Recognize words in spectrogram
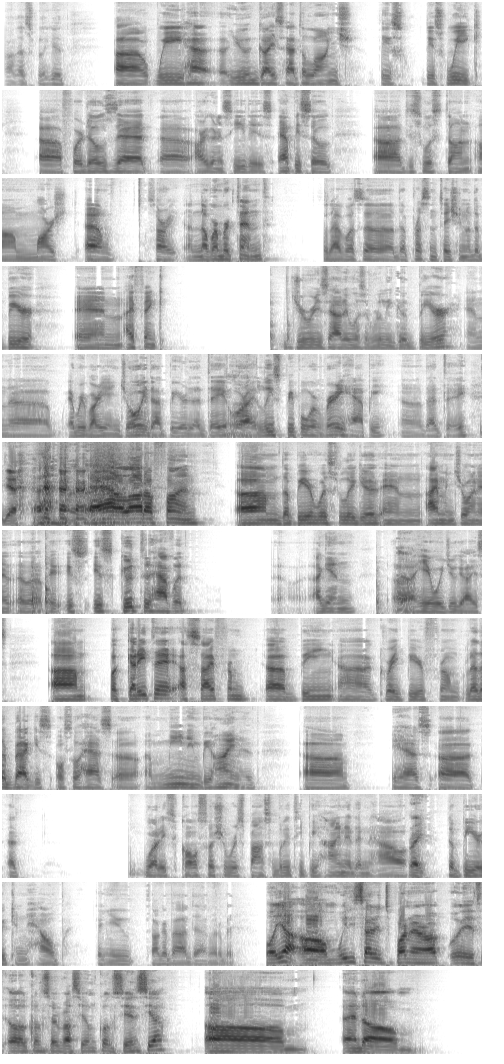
Oh, that's really good. uh, we had you guys had to launch this this week. Uh, for those that uh, are going to see this episode, uh, this was done on March, um, sorry, uh, November 10th. So that was uh, the presentation of the beer, and I think jury said it was a really good beer, and uh, everybody enjoyed that beer that day, or at least people were very happy that day. Yeah, I had a lot of fun. Um, the beer was really good, and I'm enjoying it. it's it's good to have it again yeah. here with you guys. Um, but Carite, aside from uh, being a great beer from Leatherback, it also has a, a meaning behind it. Uh, it has uh, a, what is called social responsibility behind it and how right. the beer can help. Can you talk about that a little bit? Well, yeah, um, we decided to partner up with uh, Conservación Conciencia. Um, and um,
